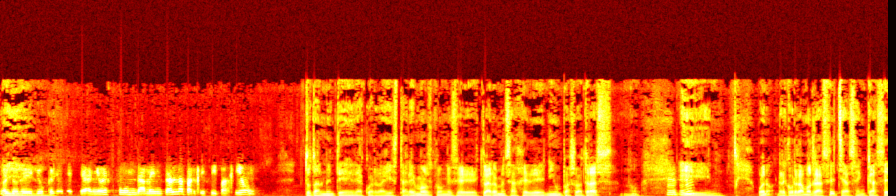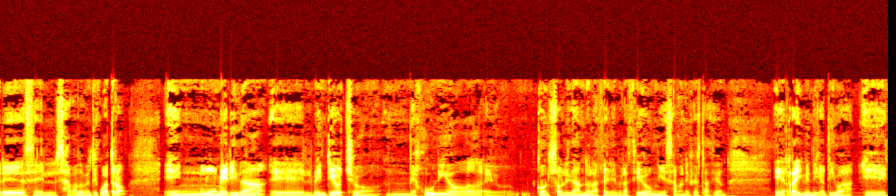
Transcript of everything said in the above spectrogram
Entonces yo creo que este año es fundamental la participación. Totalmente de acuerdo, ahí estaremos con ese claro mensaje de ni un paso atrás. ¿no? Y bueno, recordamos las fechas. En Cáceres el sábado 24, en Mérida el 28 de junio, eh, consolidando la celebración y esa manifestación eh, reivindicativa eh,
